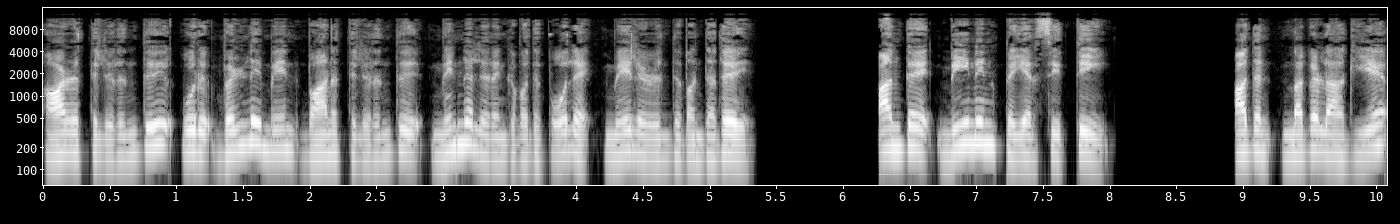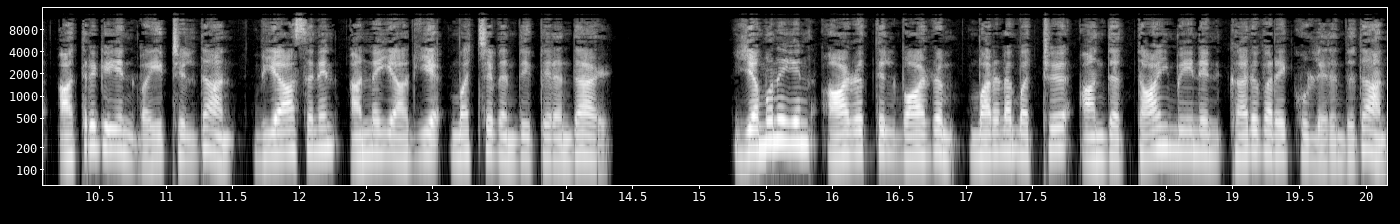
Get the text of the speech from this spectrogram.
ஆழத்திலிருந்து ஒரு வெள்ளை மீன் வானத்திலிருந்து மின்னல் இறங்குவது போல மேலெழுந்து வந்தது. அந்த மீனின் பெயர் சித்தி. அதன் மகளாகிய அத்ரிகையின் வயிற்றில்தான் வியாசனின் அன்னையாகிய மச்சகந்தி பிறந்தாள். யமுனையின் ஆழத்தில் வாழும் மரணமற்ற அந்த தாய் மீனின் கருவறைக்குள்ளிருந்துதான்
